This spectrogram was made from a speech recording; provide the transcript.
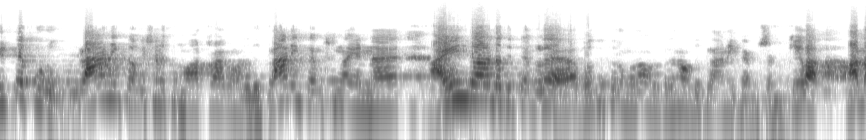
திட்டக்குழு பிளானிங் கமிஷனுக்கு மாற்றாக வந்தது. பிளானிங் கமிஷன்னா என்ன? ஐந்தாண்டு திட்டங்களை வகுக்கிறவங்க தான் வந்து பாத்தீங்கன்னா வந்து பிளானிங் கமிஷன் ஓகேங்களா அந்த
